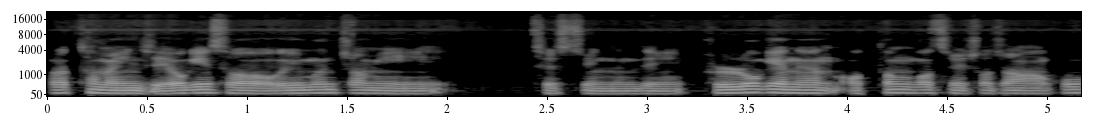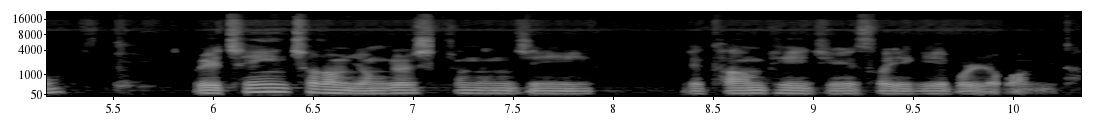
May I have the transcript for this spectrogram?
그렇다면 이제 여기서 의문점이 들수 있는데 블록에는 어떤 것을 저장하고 왜 체인처럼 연결시켰는지 이제 다음 페이지에서 얘기해 보려고 합니다.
